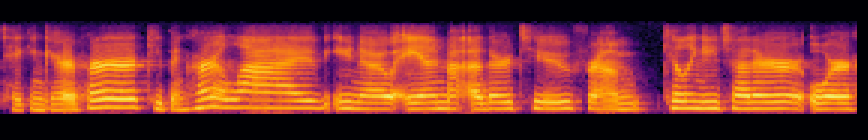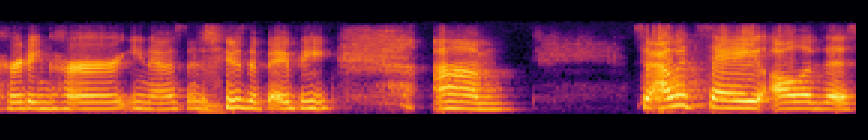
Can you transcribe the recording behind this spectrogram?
taking care of her, keeping her alive, you know, and my other two from killing each other or hurting her, you know, since she was a baby. Um, so I would say all of this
